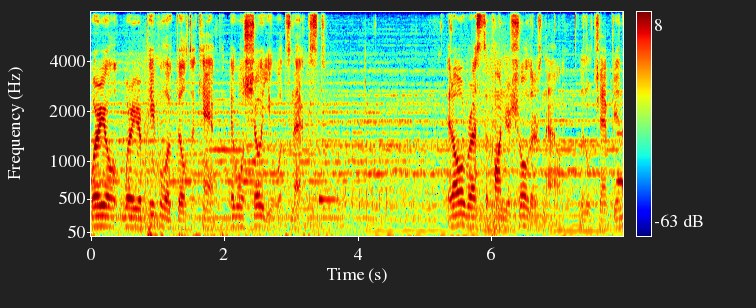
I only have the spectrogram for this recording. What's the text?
where, you'll, where your people have built a camp. It will show you what's next. It all rests upon your shoulders now, little champion.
